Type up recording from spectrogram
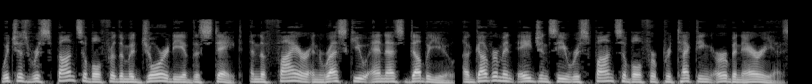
which is responsible for the majority of the state, and the Fire and Rescue NSW, a government agency responsible for protecting urban areas.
